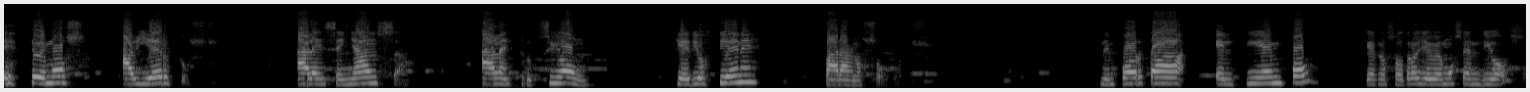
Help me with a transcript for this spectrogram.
estemos abiertos a la enseñanza, a la instrucción que Dios tiene para nosotros. No importa el tiempo que nosotros llevemos en Dios,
